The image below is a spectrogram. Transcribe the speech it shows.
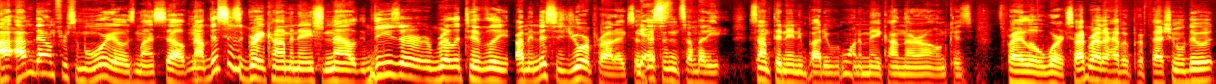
I, I'm down for some Oreos myself. Now, this is a great combination. Now, these are relatively, I mean, this is your product, so this isn't somebody, something anybody would want to make on their own because it's probably a little work. So I'd rather have a professional do it.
